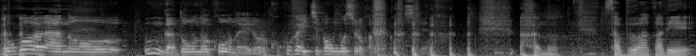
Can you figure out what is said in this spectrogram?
ここはあの運がどうのこうのより俺ここが一番面白かったかもしれない あのサブアカで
